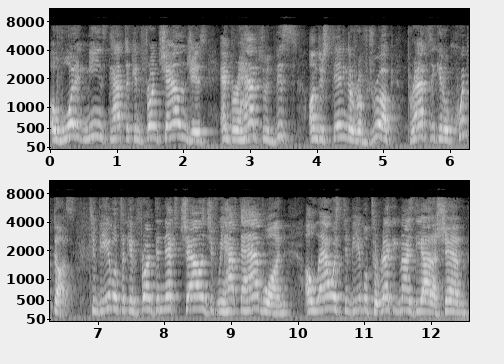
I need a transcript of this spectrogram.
of what it means to have to confront challenges. And perhaps with this understanding of Rav Druk, perhaps it can equip us to be able to confront the next challenge if we have to have one. Allow us to be able to recognize the Yad Hashem.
